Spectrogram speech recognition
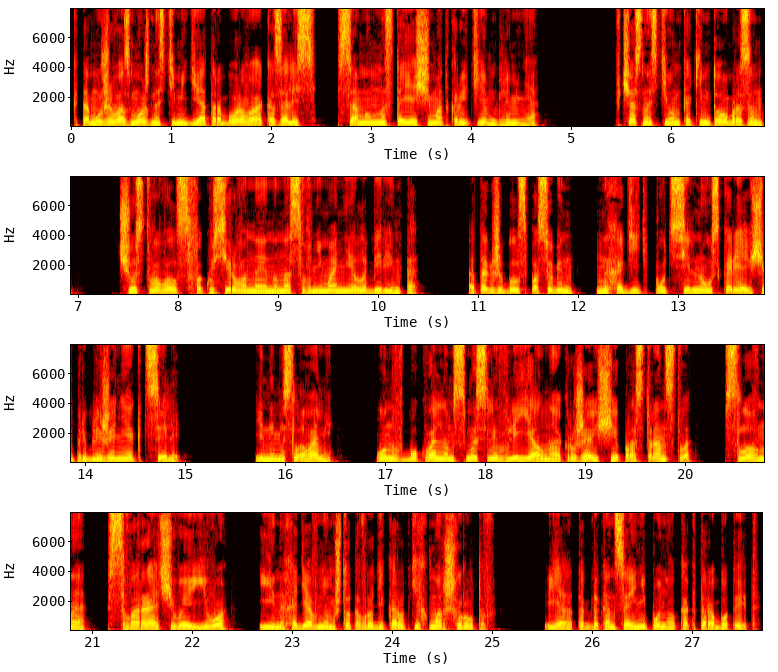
К тому же возможности медиатора Борова оказались самым настоящим открытием для меня. В частности, он каким-то образом чувствовал сфокусированное на нас внимание лабиринта, а также был способен находить путь, сильно ускоряющий приближение к цели. Иными словами, он в буквальном смысле влиял на окружающее пространство, словно сворачивая его и находя в нем что-то вроде коротких маршрутов. Я так до конца и не понял, как это работает.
